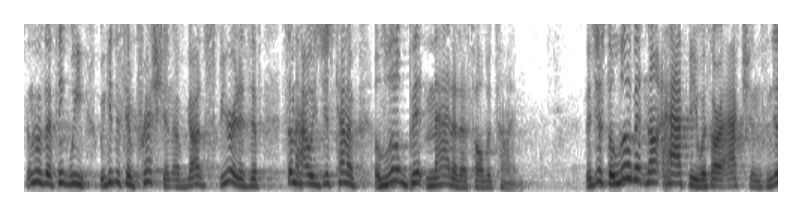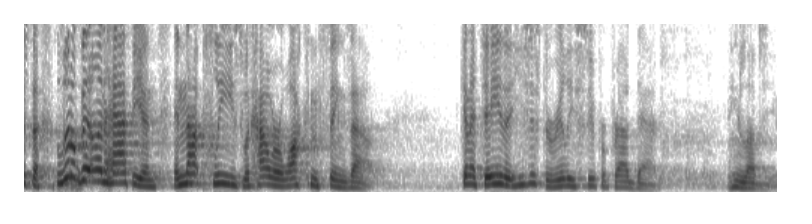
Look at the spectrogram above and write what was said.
Sometimes I think we, we get this impression of God's Spirit as if somehow He's just kind of a little bit mad at us all the time. He's just a little bit not happy with our actions and just a little bit unhappy and, and not pleased with how we're walking things out. Can I tell you that He's just a really super proud dad? And He loves you.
